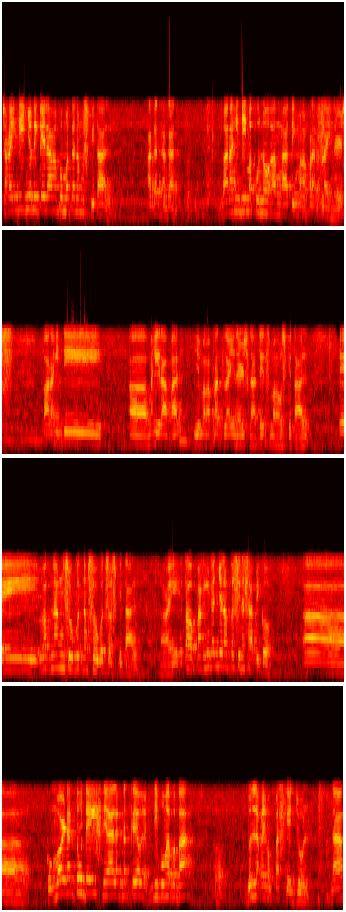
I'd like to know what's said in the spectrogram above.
tsaka hindi nyo din kailangan pumunta ng ospital agad-agad para hindi mapuno ang ating mga frontliners para hindi ah, mahirapan yung mga frontliners natin sa mga ospital eh wag nang sugod ng sugod sa ospital okay ito pakinggan nyo lang to sinasabi ko Ah, kung more than 2 days nilalagnat kayo at di bumababa oh, doon lang kayo magpa-schedule ng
